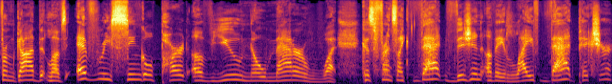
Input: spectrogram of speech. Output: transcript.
from God that loves every single part of you, no matter what. Because, friends, like that vision of a life, that picture,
